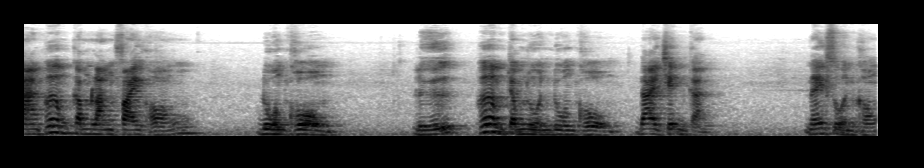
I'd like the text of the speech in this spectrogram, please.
การเพิ่มกำลังไฟของดวงโคม หรือเพิ่มจำนวนดวงโคมได้เช่นกัน ในส่วนของ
